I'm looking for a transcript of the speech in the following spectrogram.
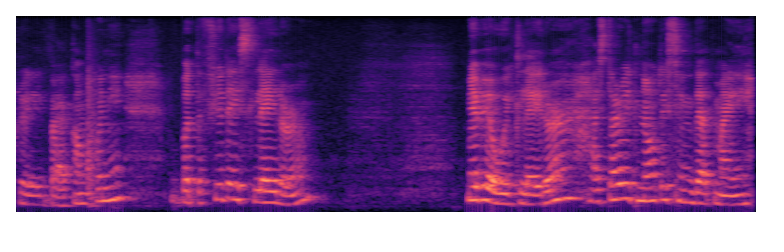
created by a company but a few days later maybe a week later I started noticing that my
